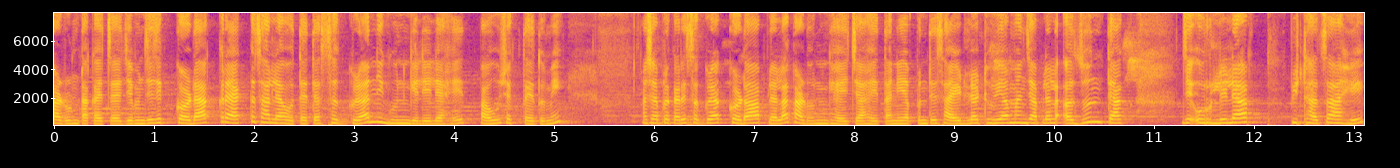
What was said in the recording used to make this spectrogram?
काढून टाकायचं आहे. जे म्हणजे जे कडा क्रॅक झाल्या होत्या त्या सगळ्या निघून गेलेल्या आहेत. पाहू शकताय तुम्ही. अशा प्रकारे सगळ्या कडा आपल्याला काढून घ्यायच्या आहेत. आणि आपण ते साईडला ठेवूया म्हणजे आपल्याला अजून त्या जे उरलेल्या पिठाचं आहे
